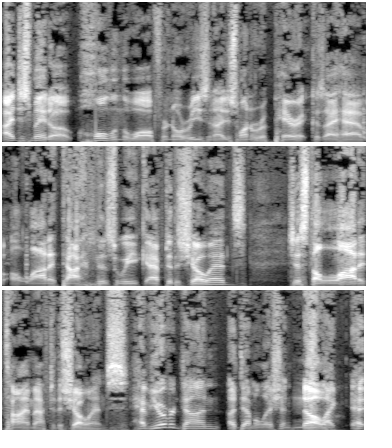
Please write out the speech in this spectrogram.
I just made a hole in the wall for no reason. I just want to repair it because I have a lot of time this week after the show ends. Just a lot of time after the show ends. Have you ever done a demolition? No. like eh,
